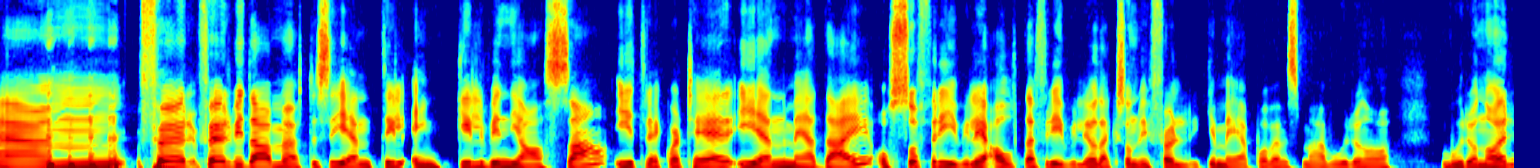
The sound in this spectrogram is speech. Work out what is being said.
Um, før, før, vi da møtes igjen til enkel vinyasa i tre kvarter, igjen med deg, også frivillig. Alt er frivillig, og det er ikke sånn vi følger ikke med på hvem som er hvor og, nå, hvor og når.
